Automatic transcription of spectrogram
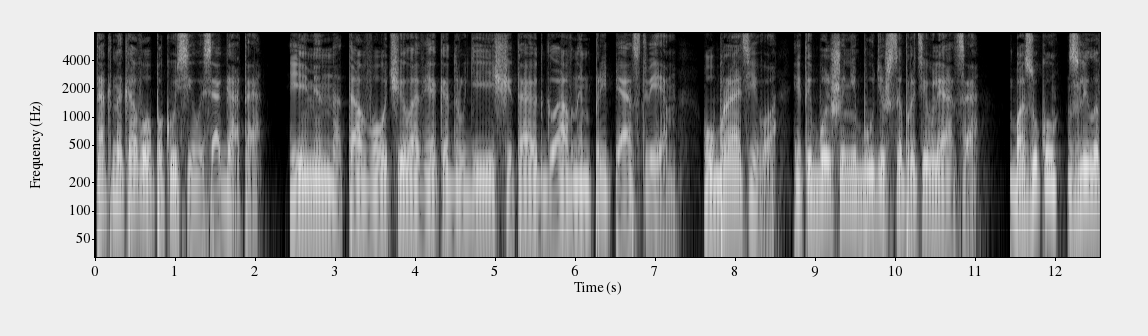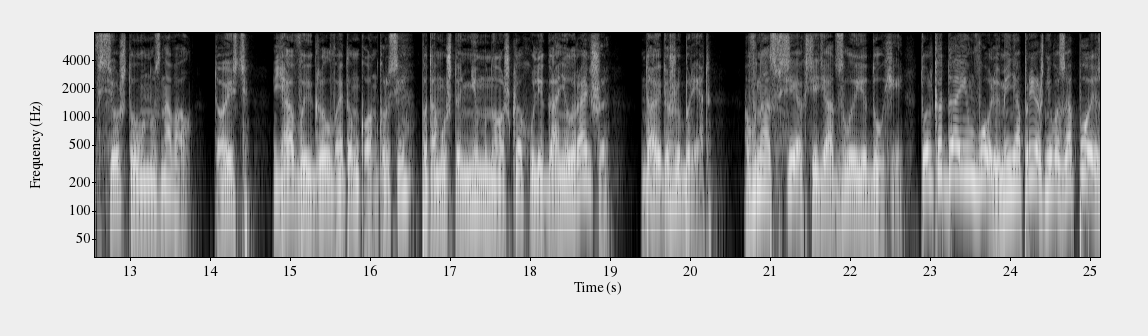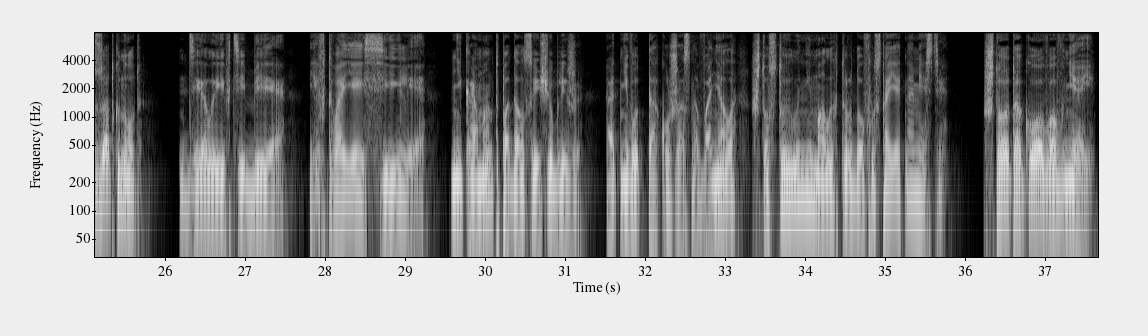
Так на кого покусилась Агата? Именно того человека другие считают главным препятствием. Убрать его, и ты больше не будешь сопротивляться. Базуку злило все, что он узнавал. То есть я выиграл в этом конкурсе, потому что немножко хулиганил раньше? Да это же бред. В нас всех сидят злые духи. Только дай им волю, меня прежнего за пояс заткнут. Дело и в тебе, и в твоей силе». Некромант подался еще ближе. От него так ужасно воняло, что стоило немалых трудов устоять на месте. «Что такого в ней?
